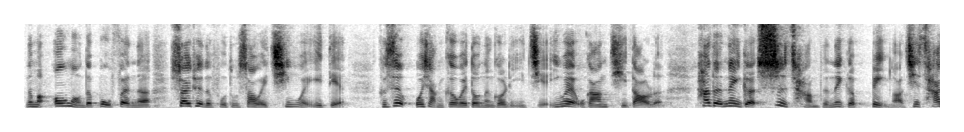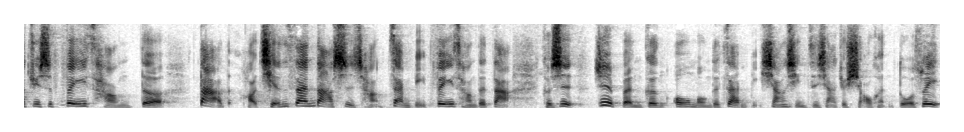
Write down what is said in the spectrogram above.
那么欧盟的部分呢，衰退的幅度稍微轻微一点。可是我想各位都能够理解，因为我刚刚提到了它的那个市场的那个饼啊，其实差距是非常的。大的好，前三大市场占比非常的大，可是日本跟欧盟的占比相形之下就小很多，所以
